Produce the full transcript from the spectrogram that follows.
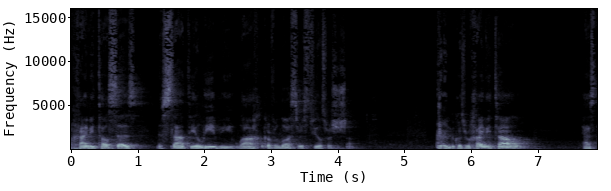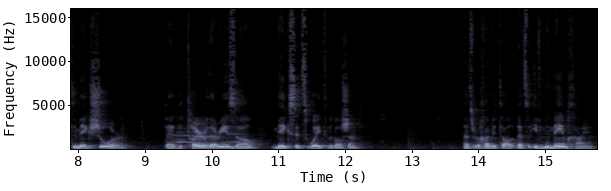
Chaim Vital says, "Nesati alibi lach kaver feels Rosh Hashanah." because Reb Chaim Vital has to make sure that the Torah of the Arizal makes its way to the Baal Shem. That's Reb Chaim Vital. That's even the name Chaim.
